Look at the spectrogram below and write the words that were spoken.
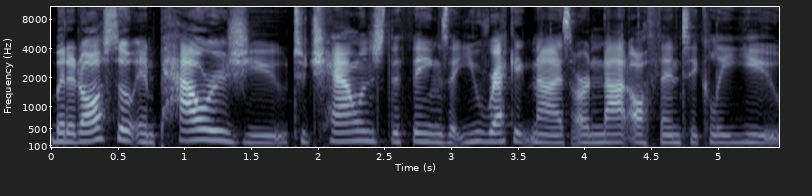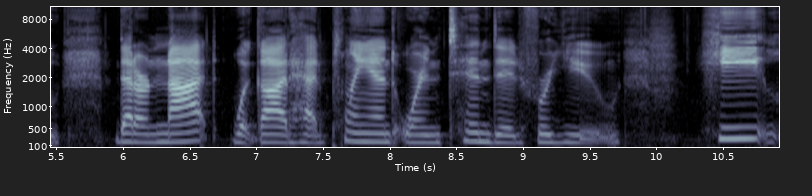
but it also empowers you to challenge the things that you recognize are not authentically you, that are not what God had planned or intended for you. He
